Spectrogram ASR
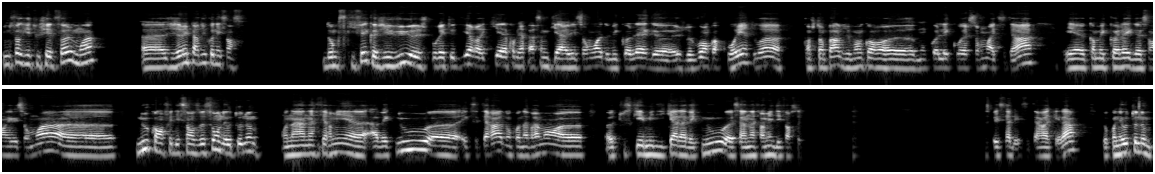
une fois que j'ai touché le sol, moi, euh, j'ai jamais perdu connaissance. Donc, ce qui fait que j'ai vu, je pourrais te dire qui est la première personne qui est arrivée sur moi, de mes collègues, je le vois encore courir, tu vois. Quand je t'en parle, je vois encore mon collègue courir sur moi, etc. Et quand mes collègues sont arrivés sur moi, nous, quand on fait des séances de soins, on est autonome. On a un infirmier euh, avec nous, euh, etc. Donc, on a vraiment euh, tout ce qui est médical avec nous. C'est un infirmier des forces spéciales, etc. qui est là. Donc, on est autonome.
